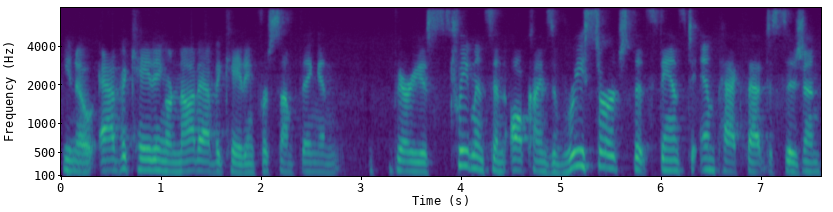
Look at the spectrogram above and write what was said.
you know, advocating or not advocating for something and various treatments and all kinds of research that stands to impact that decision.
